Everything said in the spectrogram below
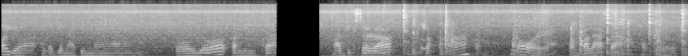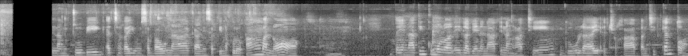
Toyo. Ilagyan natin ng toyo, paminta, magic syrup, tsaka nor, pampalasa. Okay. Ng tubig at saka yung sabaw na galing sa pinaklo ang manok. Hmm. Hintayin natin kumuluan. Ilagay na natin ang ating gulay at saka pansit canton.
